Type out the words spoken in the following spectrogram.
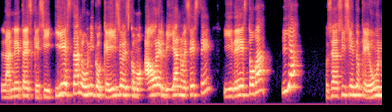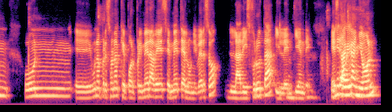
la neta es que sí. Y esta lo único que hizo es como, ahora el villano es este y de esto va y ya. O sea, sí siento que un, un, eh, una persona que por primera vez se mete al universo la disfruta y le entiende. Está cañón,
